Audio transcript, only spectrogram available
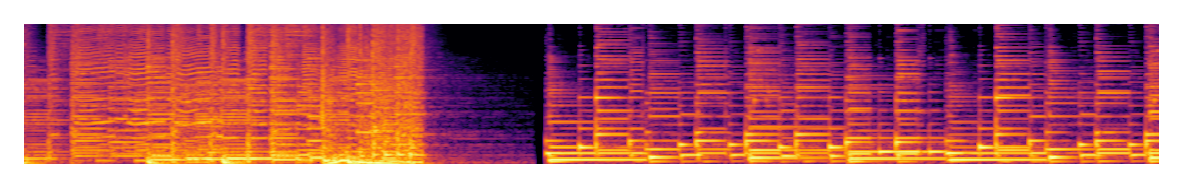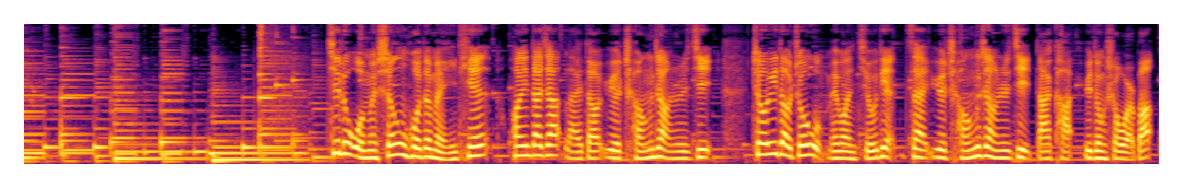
我们生活的每一天，欢迎大家来到《月成长日记》。周一到周五每晚九点，在《月成长日记》打卡悦动首尔吧。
